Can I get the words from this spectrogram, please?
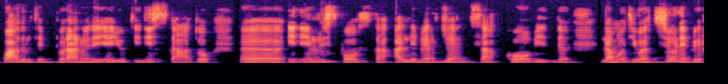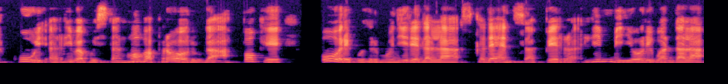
quadro temporaneo degli aiuti di Stato eh, in risposta all'emergenza Covid. La motivazione per cui arriva questa nuova proroga a poche ore, potremmo dire, dalla scadenza per l'invio riguarda la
